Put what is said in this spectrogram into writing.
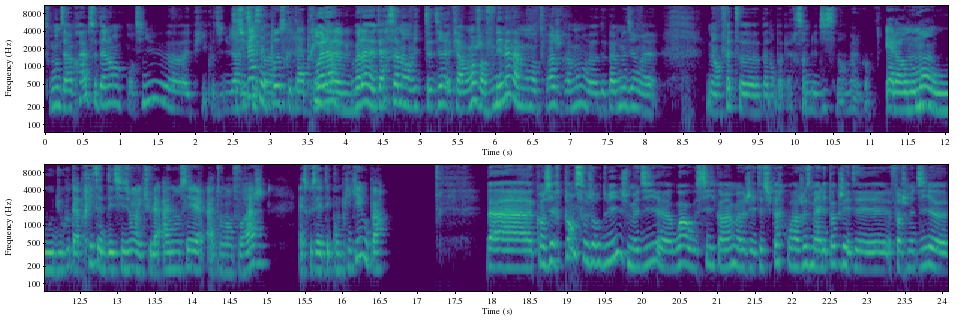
tout le monde dit, incroyable ce talent, continue, euh, et puis continue bien. C'est super cette pause que t'as prise. Voilà, euh, voilà, mais personne a envie de te dire. Et puis à un moment, j'en voulais même à mon entourage vraiment euh, de pas me le dire, mais, mais en fait, euh, bah non, pas personne le dit, c'est normal, quoi. Et alors au moment où du coup t'as pris cette décision et que tu l'as annoncé à ton entourage, est-ce que ça a été compliqué ou pas? Bah, quand j'y repense aujourd'hui, je me dis euh, waouh, si quand même, j'ai été super courageuse, mais à l'époque j'ai été, enfin, je me dis euh,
